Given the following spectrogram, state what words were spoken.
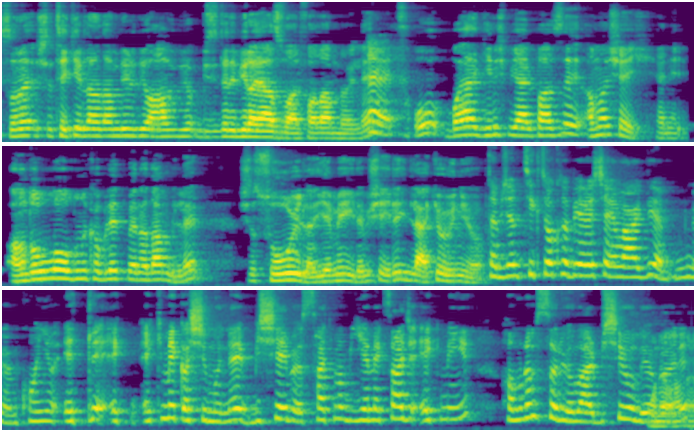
sonra işte Tekirdağ'dan biri diyor abi bizde de bir ayaz var falan böyle. Evet. O bayağı geniş bir yelpaze ama şey hani Anadolu'lu olduğunu kabul etmeyen adam bile işte soğuğuyla, yemeğiyle bir şeyle illaki övünüyor. Tabii canım TikTok'ta bir ara şey vardı ya bilmiyorum Konya etli ek- ekmek aşı mı ne bir şey böyle saçma bir yemek sadece ekmeği hamura mı sarıyorlar bir şey oluyor O ne böyle.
